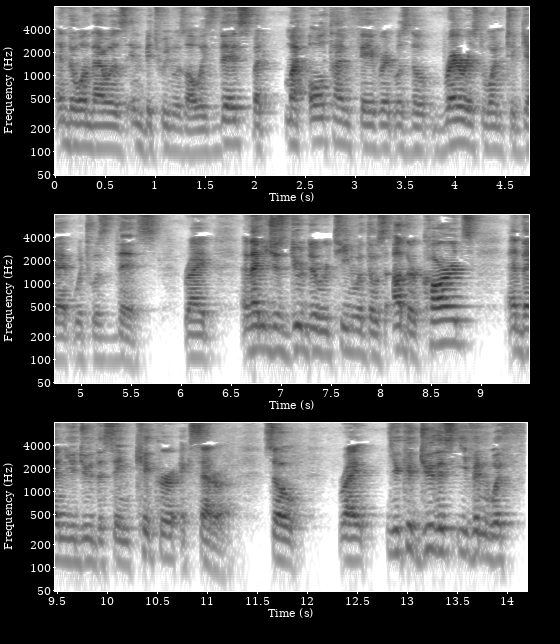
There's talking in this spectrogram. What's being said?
and the one that was in between was always this, but my all-time favorite was the rarest one to get, which was this, right? And then you just do the routine with those other cards, and then you do the same kicker, etc. So, right, you could do this even with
